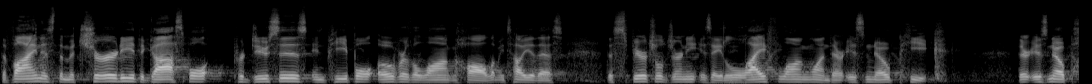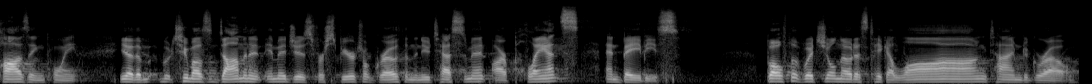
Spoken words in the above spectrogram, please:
The vine is the maturity the gospel produces in people over the long haul. Let me tell you this the spiritual journey is a lifelong one. There is no peak, there is no pausing point. You know, the two most dominant images for spiritual growth in the New Testament are plants and babies, both of which you'll notice take a long time to grow.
